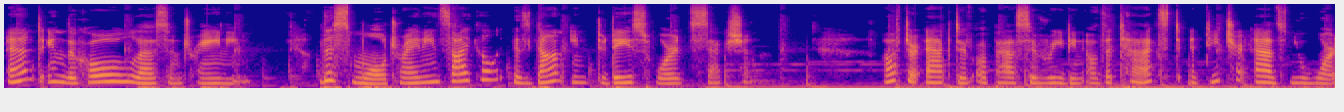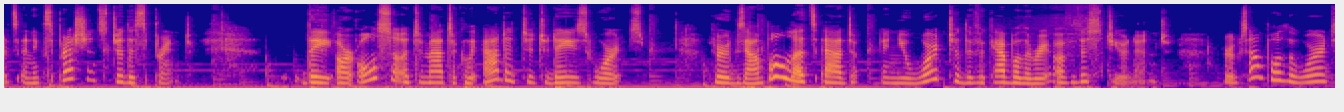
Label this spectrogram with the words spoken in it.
and in the whole lesson training. The small training cycle is done in today's words section. After active or passive reading of the text, a teacher adds new words and expressions to the sprint. They are also automatically added to today's words. For example, let's add a new word to the vocabulary of the student. For example, the word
